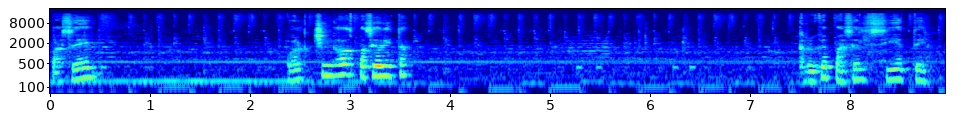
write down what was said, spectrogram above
Pasé. ¿Cuál chingados pasé ahorita? Creo que pasé el 7.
